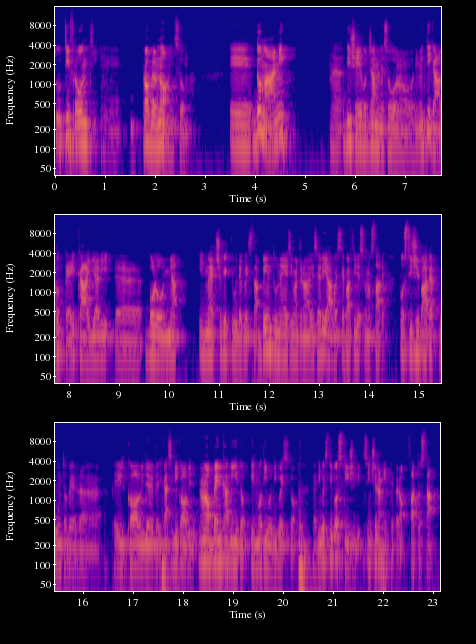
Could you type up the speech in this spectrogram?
tutti i fronti, eh, proprio no, insomma. E domani, eh, dicevo, già me ne sono dimenticato, ok, Cagliari, eh, il match che chiude questa ventunesima giornata di Serie A. Queste partite sono state posticipate appunto per, eh, per il Covid, per i casi di Covid. Non ho ben capito il motivo di, questo, eh, di questi posticipi, sinceramente, però fatto sta.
